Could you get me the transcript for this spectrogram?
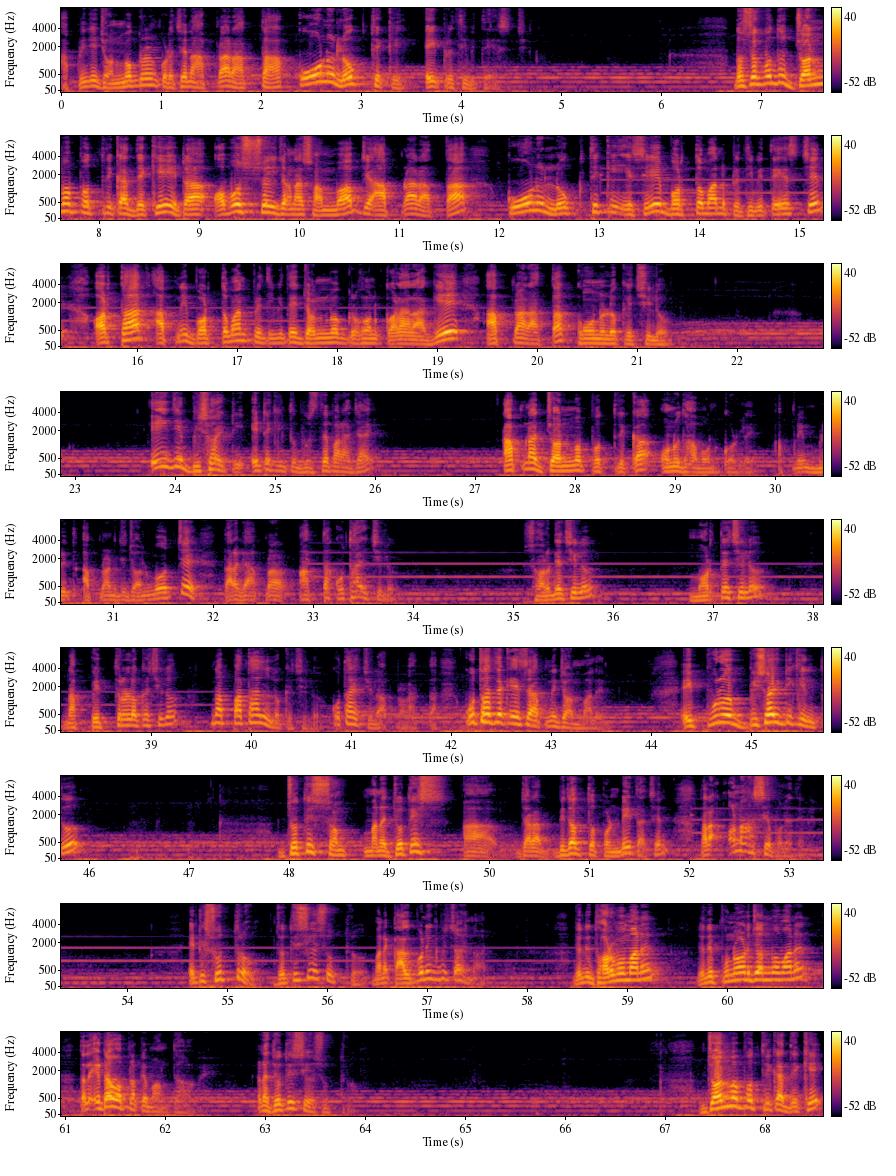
আপনি যে জন্মগ্রহণ করেছেন, আপনার আত্মা কোন লোক থেকে এই পৃথিবীতে এসছে? দর্শক বন্ধু জন্ম পত্রিকা দেখে এটা অবশ্যই জানা সম্ভব যে আপনার আত্মা কোন লোক থেকে এসে বর্তমান পৃথিবীতে এসছেন। অর্থাৎ আপনি বর্তমান পৃথিবীতে জন্মগ্রহণ করার আগে আপনার আত্মা কোন লোকে ছিল? এই যে বিষয়টি, এটা কিন্তু বুঝতে পারা যায় আপনার জন্ম পত্রিকা অনুধাবন করলে। আপনি মৃত, আপনার যে জন্ম হচ্ছে, তার আগে আপনার আত্মা কোথায় ছিল? স্বর্গে ছিল? মর্তে ছিল? না পিতৃলোকে ছিল? না পাতাল লোকে ছিল? কোথায় ছিল আপনার আত্মা? কোথা থেকে এসে আপনি জন্মালেন? এই পুরো বিষয়টি কিন্তু জ্যোতিষ মানে জ্যোতিষ যারা বিদগ্ধ পণ্ডিত আছেন, তারা অনায়াসে বলে দেবেন। এটি সূত্র, জ্যোতিষীয় সূত্র মানে কাল্পনিক বিষয় নয়। যদি ধর্ম মানেন, যদি পুনর্জন্ম মানেন, তাহলে এটাও আপনাকে মানতে হবে। এটা জ্যোতিষীয় সূত্র। জন্ম পত্রিকা দেখে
